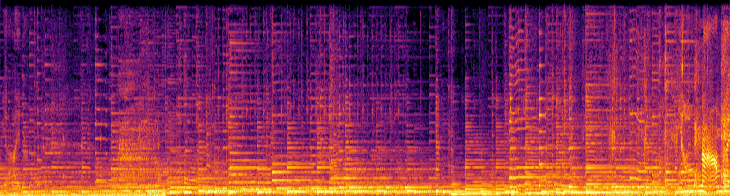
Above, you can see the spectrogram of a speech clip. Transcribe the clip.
วิทยาลัยนะมีห้องน้ำให้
